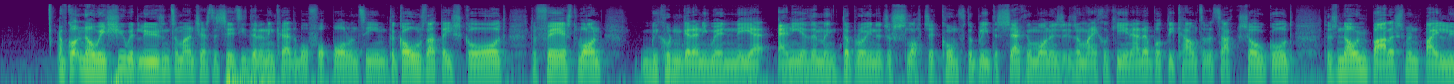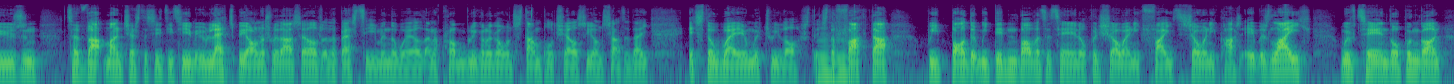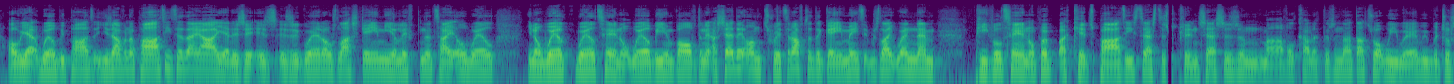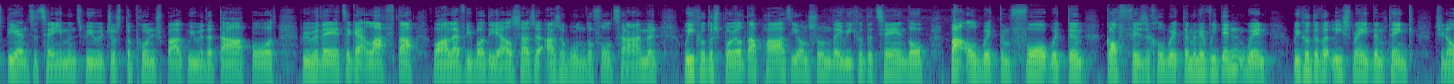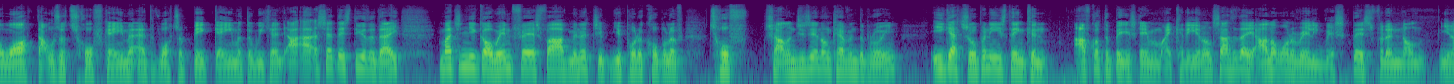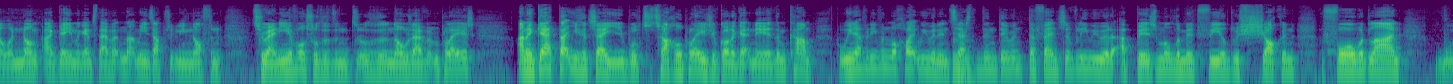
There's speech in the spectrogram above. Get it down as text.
I've got no issue with losing to Manchester City. They're an incredible footballing team. The goals that they scored, the first one, we couldn't get anywhere near any of them, and De Bruyne just slots it comfortably. The second one is, is a Michael Keane error, but the counter attack so good. There's no embarrassment by losing to that Manchester City team, who, let's be honest with ourselves, are the best team in the world and are probably going to go and stample Chelsea on Saturday. It's the way in which we lost. It's the mm-hmm. fact that we bothered, we didn't bother to turn up and show any fight, show any pass. It was like we've turned up and gone, oh yeah, we'll be part. Of, you're having a party today, are you? Is it is is Aguero's last game? You're lifting the title. We'll you know we'll we'll turn up. We'll be involved in it. I said it on Twitter after the game, mate. It was like when um people turn up at, at kids' parties dressed as princesses and Marvel characters and that. That's what we were. We were just the entertainment. We were just the punch bag. We were the dartboard. We were there to get laughed at while everybody else has a, has a wonderful time. And we could have spoiled that party on Sunday. We could have turned up, battled with them, fought with them, got physical with them. And if we didn't win, we could have at least made them think, do you know what? That was a tough game of what's a big game at the weekend. I, I said this the other day. Imagine you go in, first five minutes, you, you put a couple of tough challenges in on Kevin De Bruyne. He gets up and he's thinking, I've got the biggest game of my career on Saturday. I don't want to really risk this for a non, you know, a non a game against Everton. That means absolutely nothing to any of us other than other than those Everton players. And I get that you could say, you will to tackle players, you've got to get near them, Cam. But we never even looked like we were interested mm. in doing. Defensively, we were abysmal. The midfield was shocking. The forward line,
